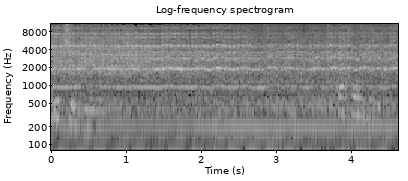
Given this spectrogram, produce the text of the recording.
Niet zoveel. Kijk gewoon hier.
